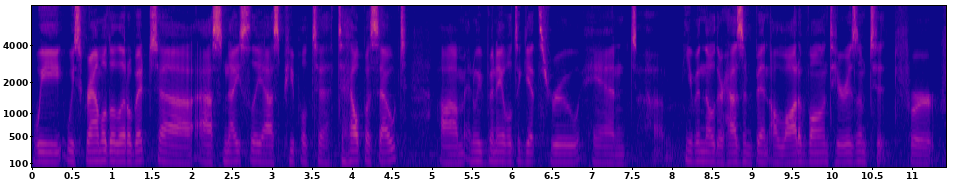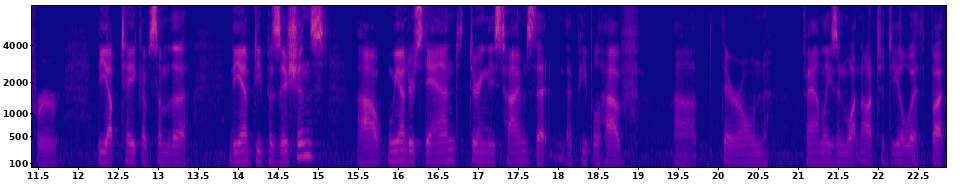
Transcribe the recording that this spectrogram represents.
we we scrambled a little bit, uh, asked nicely, asked people to to help us out. Um, and we've been able to get through. And um, even though there hasn't been a lot of volunteerism to, for for the uptake of some of the the empty positions, uh, we understand during these times that that people have uh, their own families and whatnot to deal with, but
